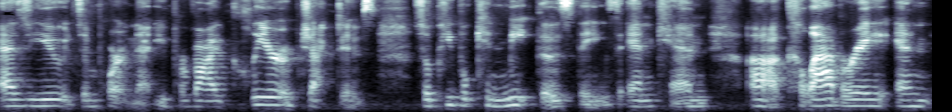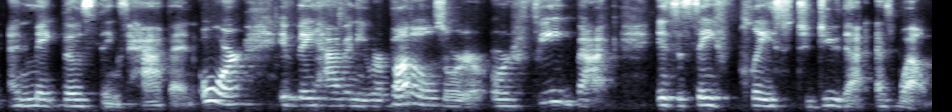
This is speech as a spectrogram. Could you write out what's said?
as you, it's important that you provide clear objectives so people can meet those things and can uh, collaborate and, and make those things happen. Or if they have any rebuttals or, or feedback, it's a safe place to do that as well.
